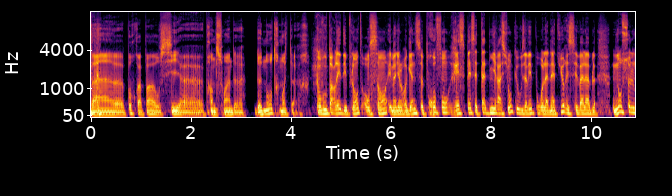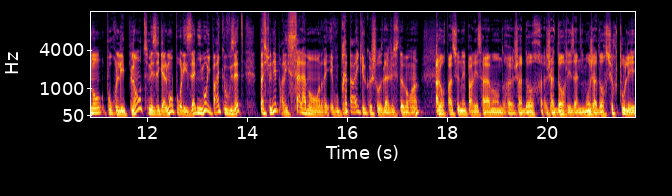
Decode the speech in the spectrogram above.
ben, pourquoi pas aussi prendre soin de, de notre moteur. Quand vous parlez des plantes, on sent, Emmanuel Rogan, ce profond respect, cette admiration que vous avez pour la nature, et c'est valable non seulement pour les plantes, mais également pour les animaux. Il paraît que vous êtes passionné par les salamandres, et vous préparez quelque chose là, justement. Hein? Alors, passionné par les salamandres, j'adore, j'adore les animaux, j'adore surtout les,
